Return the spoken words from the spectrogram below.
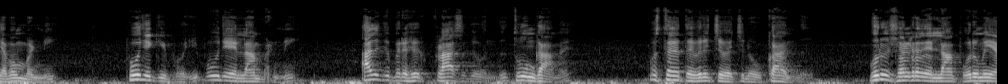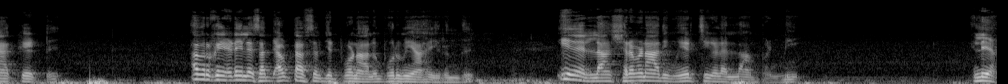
ஜபம் பண்ணி பூஜைக்கு போய் பூஜையெல்லாம் பண்ணி அதுக்கு பிறகு கிளாஸுக்கு வந்து தூங்காமல் புஸ்தகத்தை விரித்து வச்சுன்னு உட்காந்து குரு சொல்கிறதெல்லாம் பொறுமையாக கேட்டு அவருக்கு இடையில சப் அவுட் ஆஃப் சப்ஜெக்ட் போனாலும் பொறுமையாக இருந்து இதெல்லாம் சிரவணாதி முயற்சிகள் எல்லாம் பண்ணி இல்லையா?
